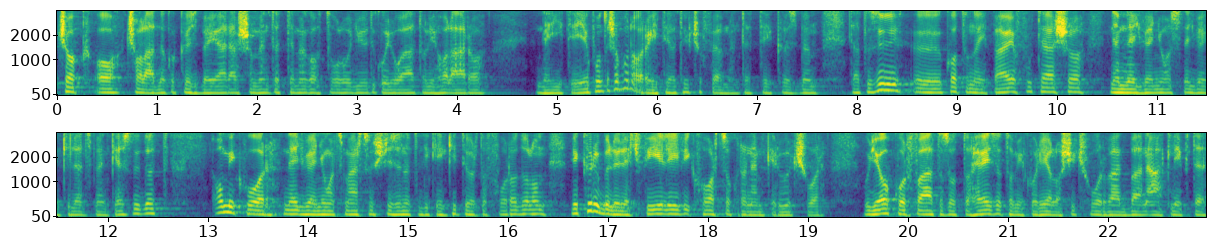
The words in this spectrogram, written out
csak a családnak a közbejárása mentette meg attól, hogy őt golyó általi halára ne ítéljék. Pontosabban arra ítélték, csak felmentették közben. Tehát az ő katonai pályafutása nem 48-49-ben kezdődött, amikor 48. március 15-én kitört a forradalom, még körülbelül egy fél évig harcokra nem került sor. Ugye akkor változott a helyzet, amikor Jelasics Horvátbán átlépte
